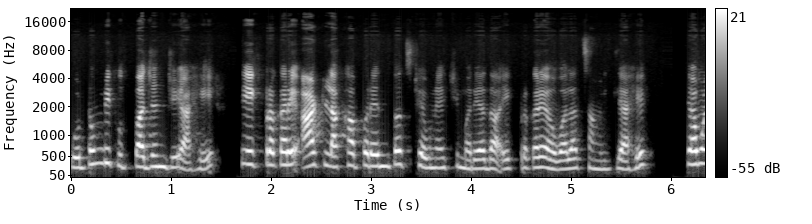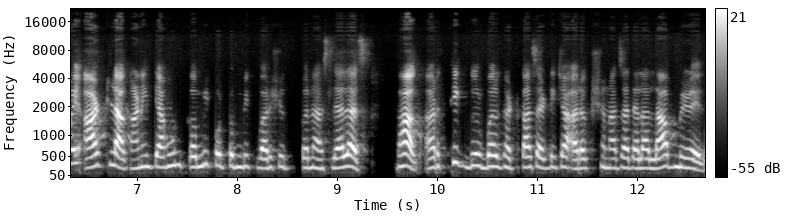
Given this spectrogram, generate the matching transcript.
कौटुंबिक उत्पादन जे आहे ते एक प्रकारे आठ लाखापर्यंतच ठेवण्याची मर्यादा एक प्रकारे अहवालात सांगितली आहे. त्यामुळे आठ लाख आणि त्याहून कमी कौटुंबिक वार्षिक उत्पन्न असलेलाच भाग आर्थिक दुर्बल घटकासाठीच्या आरक्षणाचा त्याला लाभ मिळेल.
